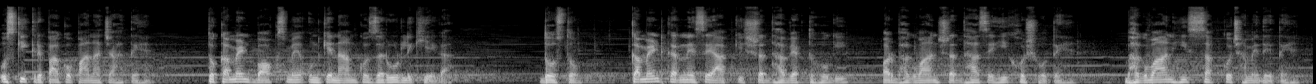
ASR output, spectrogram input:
उसकी कृपा को पाना चाहते हैं तो कमेंट बॉक्स में उनके नाम को ज़रूर लिखिएगा। दोस्तों, कमेंट करने से आपकी श्रद्धा व्यक्त होगी और भगवान श्रद्धा से ही खुश होते हैं। भगवान ही सब कुछ हमें देते हैं।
